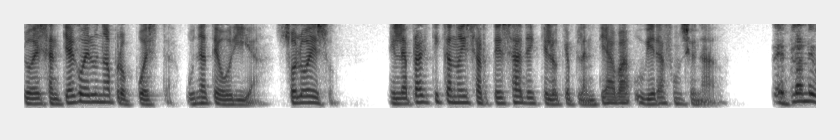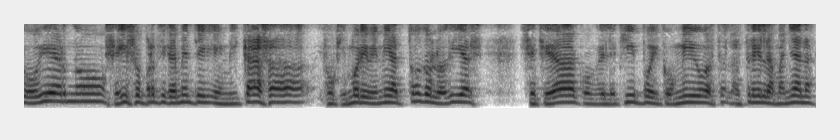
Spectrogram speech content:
Lo de Santiago era una propuesta, una teoría, solo eso. En la práctica no hay certeza de que lo que planteaba hubiera funcionado. El plan de gobierno se hizo prácticamente en mi casa. Fujimori venía todos los días, se quedaba con el equipo y conmigo hasta las 3 de la mañana.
